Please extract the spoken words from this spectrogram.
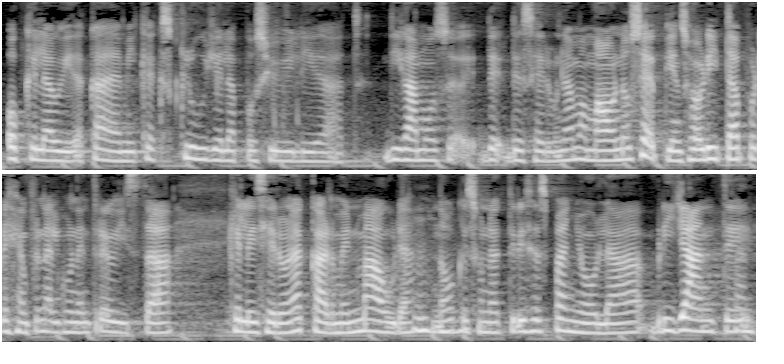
o que la vida académica excluye la posibilidad, digamos, de, de, ser una mamá, o no sé, pienso ahorita, por ejemplo, en alguna entrevista que le hicieron a Carmen Maura, uh -huh. ¿no? que es una actriz española brillante,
